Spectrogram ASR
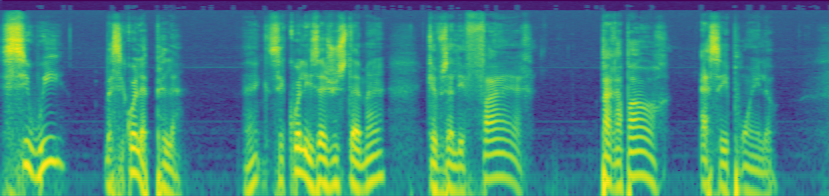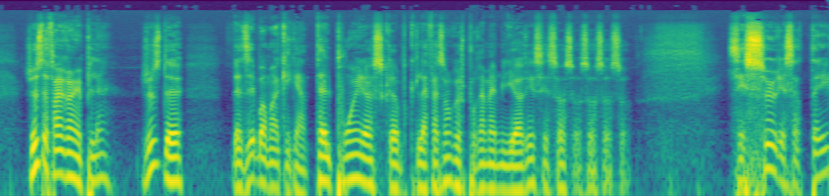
Si oui, ben c'est quoi le plan? Hein? C'est quoi les ajustements que vous allez faire par rapport à ces points-là? Juste de faire un plan. Juste de, dire, bon, OK, quand tel point, là, la façon que je pourrais m'améliorer, c'est ça, ça, ça, ça, ça. C'est sûr et certain,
